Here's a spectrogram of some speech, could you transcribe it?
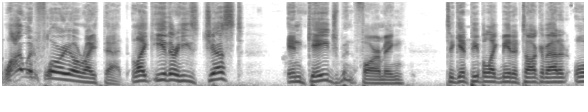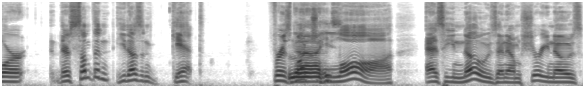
Why would Florio write that? Like either he's just engagement farming to get people like me to talk about it, or there's something he doesn't get. For as Nah, much he's- law as he knows, and I'm sure he knows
